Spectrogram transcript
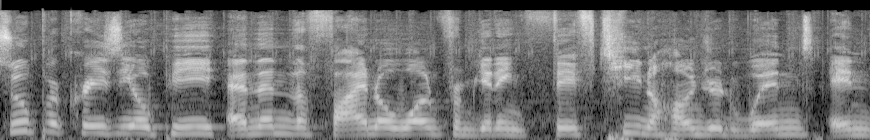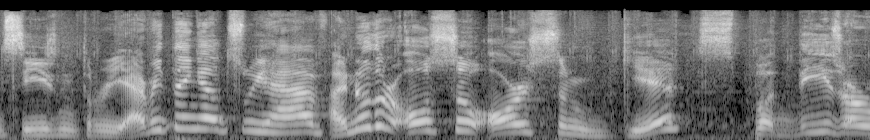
super crazy op and then the final one from getting 1500 wins in season three. Everything else we have i know there also are some gifts but these are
